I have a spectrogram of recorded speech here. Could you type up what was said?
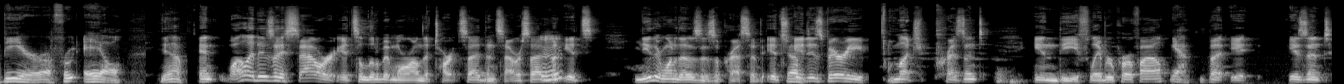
beer or fruit ale. Yeah, and while it is a sour, it's a little bit more on the tart side than sour side, but Mm-hmm. it's neither one of those is oppressive. It's it is very much present in the flavor profile. Yeah. but it isn't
